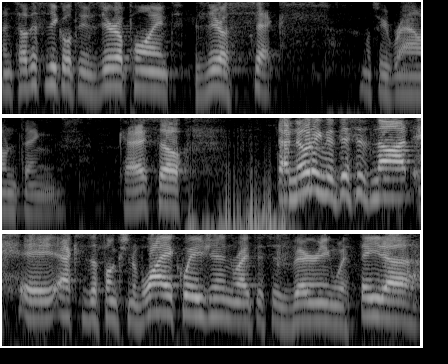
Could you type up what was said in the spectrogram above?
And so this is equal to 0.06 once we round things. Okay, so now noting that this is not a x is a function of y equation, right? This is varying with theta,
